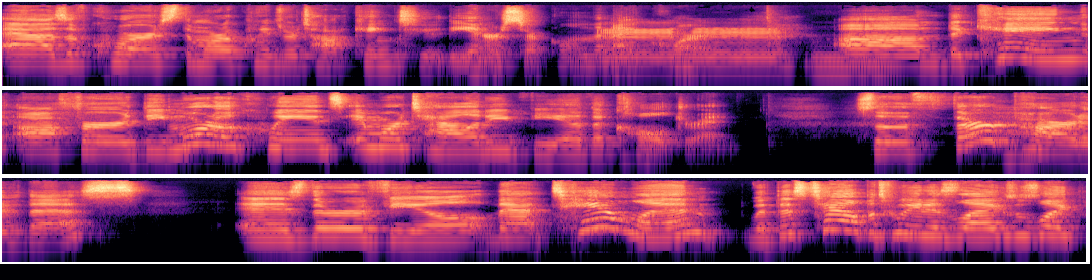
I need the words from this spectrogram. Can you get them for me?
as of course the mortal queens were talking to the inner circle in the night court. Mhm. Um the king offered the mortal queens immortality via the cauldron. So the third part of this is the reveal that Tamlin, with his tail between his legs, was like,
